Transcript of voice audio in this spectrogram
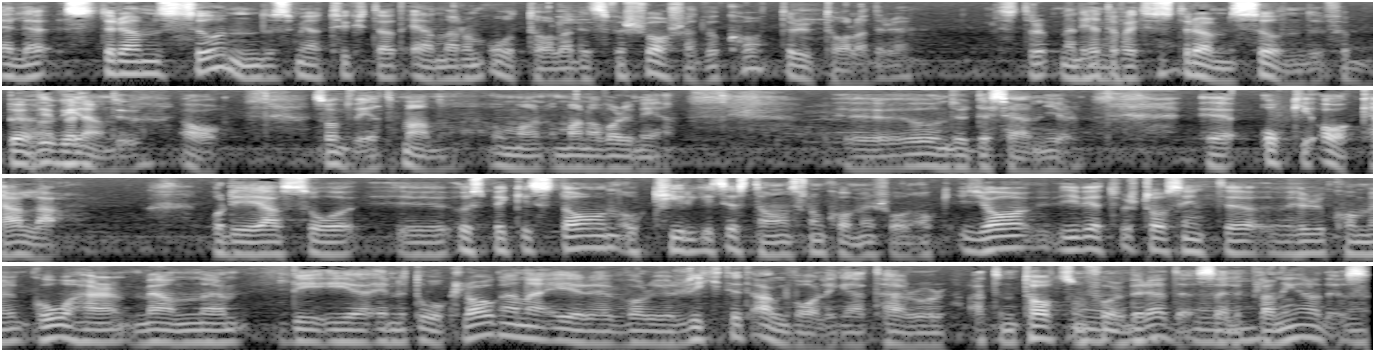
eller Strömsund som jag tyckte att en av de åtalades försvarsadvokater uttalade det. Ström, men det heter mm. faktiskt Strömsund för bövelen. Det vet du? Ja, sånt vet man om man, om man har varit med eh, under decennier. Eh, och i Akalla. Och det är alltså eh, Uzbekistan och Kirgizistan som de kommer ifrån. Och ja, vi vet förstås inte hur det kommer gå här men eh, det är enligt åklagarna är det, var det riktigt allvarliga terrorattentat som mm. förbereddes mm. eller planerades.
